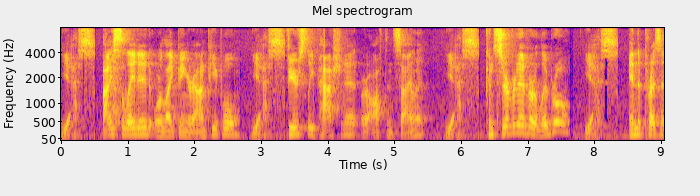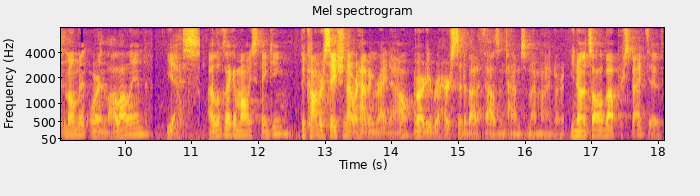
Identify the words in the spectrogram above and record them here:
Yes. Isolated or like being around people? Yes. Fiercely passionate or often silent? Yes. Conservative or liberal? Yes. In the present moment or in la la land? Yes. I look like I'm always thinking? The conversation that we're having right now, I've already rehearsed it about a thousand times in my mind already. You know, it's all about perspective.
